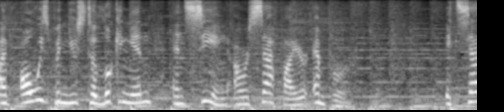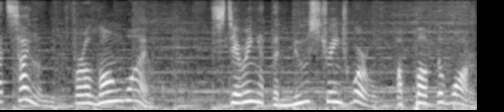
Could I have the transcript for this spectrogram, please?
I've always been used to looking in and seeing our Sapphire Emperor. It sat silently for a long while, staring at the new strange world above the water,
